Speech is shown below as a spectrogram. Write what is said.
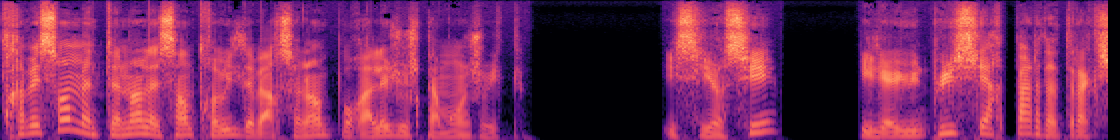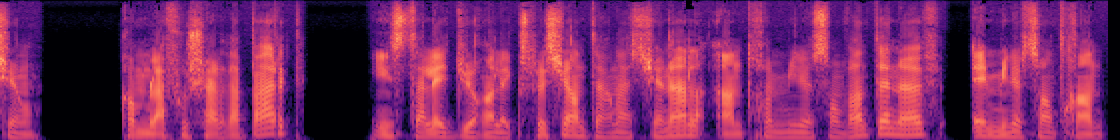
Traversons maintenant le centre-ville de Barcelone pour aller jusqu'à Montjuic. Ici aussi, il y a eu plusieurs parcs d'attractions, comme la Foucharda Park, installée durant l'exposition internationale entre 1929 et 1930,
